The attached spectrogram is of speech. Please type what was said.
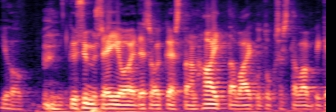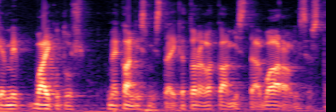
Joo, kysymys ei ole edes oikeastaan haittavaikutuksesta, vaan pikemmin vaikutusmekanismista eikä todellakaan mistään vaarallisesta.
